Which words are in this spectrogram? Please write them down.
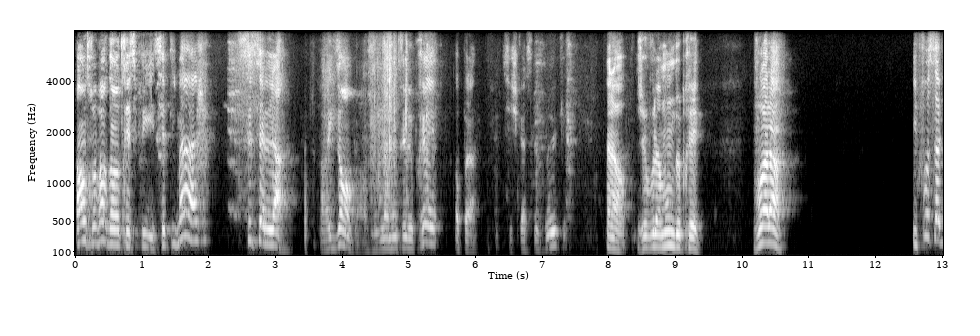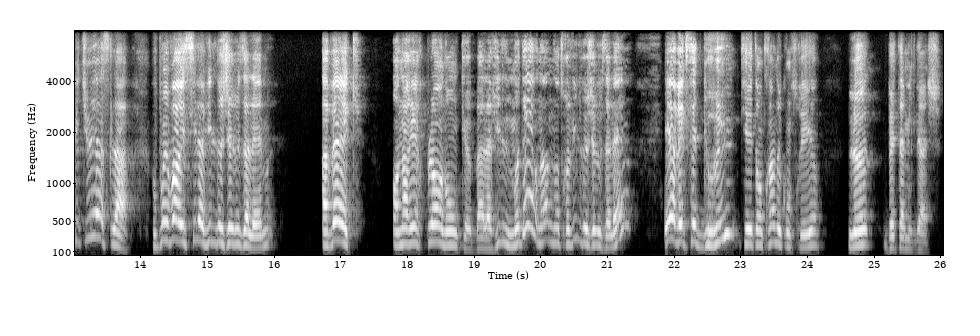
À entrevoir dans notre esprit. Cette image, c'est celle-là. Par exemple, je vais vous la montrer de près. Hop là, si je casse le truc. Alors, je vous la montre de près. Voilà. Il faut s'habituer à cela. Vous pouvez voir ici la ville de Jérusalem avec en arrière-plan, donc, bah, la ville moderne, hein, notre ville de Jérusalem, et avec cette grue qui est en train de construire le Beth Amikdash.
